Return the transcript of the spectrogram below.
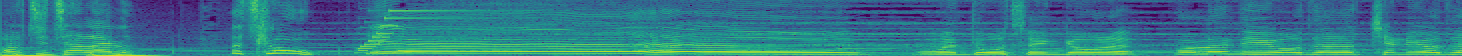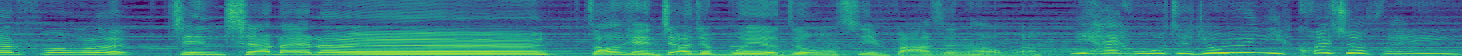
哦，警察来了，Let's go！耶！我们躲成功了，我的女友真的，前女友真的疯了，警察来了，早点叫就不会有这种事情发生，好吗？你还活着，由于你快速反应，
